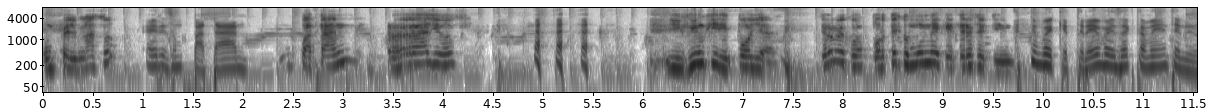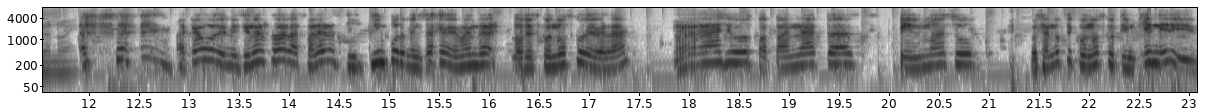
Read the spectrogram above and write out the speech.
un pelmazo, Eres un patán. un patán, rayos. Y fui un gilipollas. Que me comporté como un mequetrefe, Tim. Me que trefa, exactamente, Nirvanoe. Acabo de mencionar todas las palabras que el Tim por mensaje me manda. Lo desconozco de verdad. Rayos, papanatas, pelmazo. O sea, no te conozco, Tim. ¿Quién eres?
